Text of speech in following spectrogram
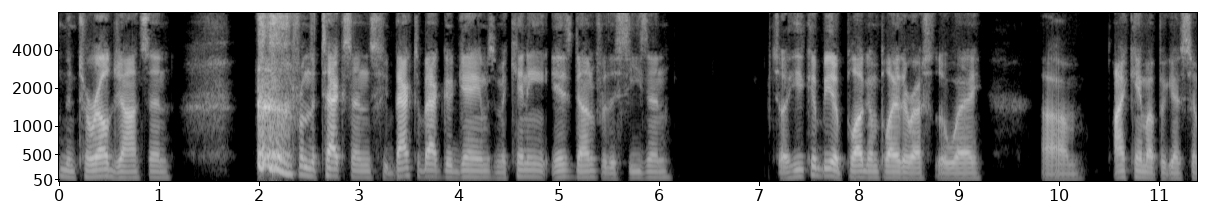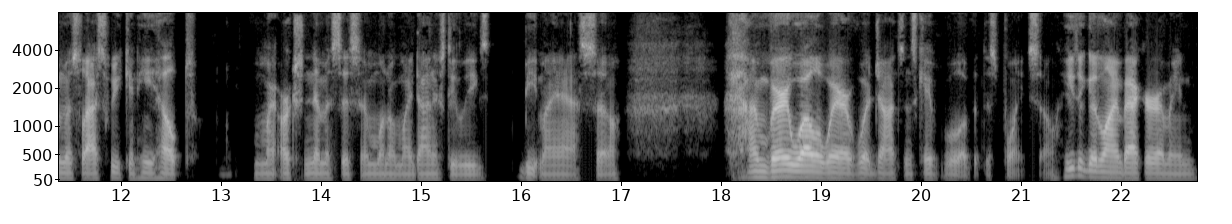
and then Terrell Johnson from the Texans, back to back good games. McKinney is done for the season. So he could be a plug and play the rest of the way. Um, I came up against him this last week and he helped my arch nemesis in one of my dynasty leagues beat my ass. So I'm very well aware of what Johnson's capable of at this point. So he's a good linebacker. I mean,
